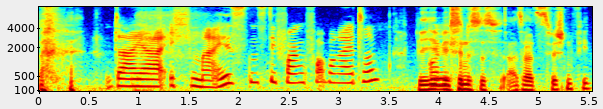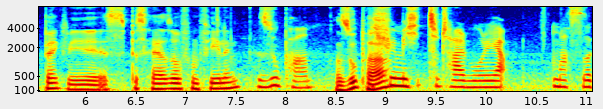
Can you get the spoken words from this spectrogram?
da ja ich meistens die Folgen vorbereite. Wie, wie findest du es also als Zwischenfeedback? Wie ist es bisher so vom Feeling? Super. Super. Ich fühle mich total wohl, ja. Machst du,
